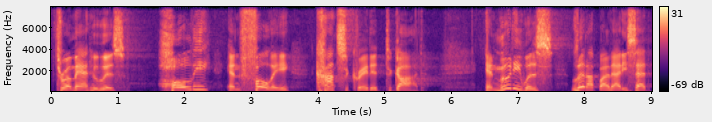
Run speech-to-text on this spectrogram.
through a man who is wholly and fully consecrated to God. And Moody was lit up by that. He said,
